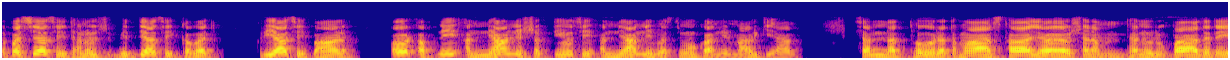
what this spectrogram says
तपस्या से धनुष, विद्या से कवच, क्रिया से बाण और अपनी अन्यान्य शक्तियों से अन्यान्य वस्तुओं का निर्माण किया। सन्नद्धो रथमास्थाय शरम धनुरुपादते।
